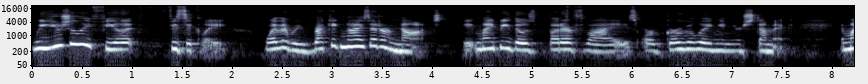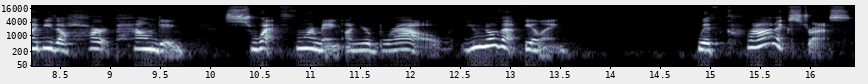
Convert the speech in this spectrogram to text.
we usually feel it physically, whether we recognize it or not. It might be those butterflies or gurgling in your stomach. It might be the heart pounding, sweat forming on your brow. You know that feeling. With chronic stress,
